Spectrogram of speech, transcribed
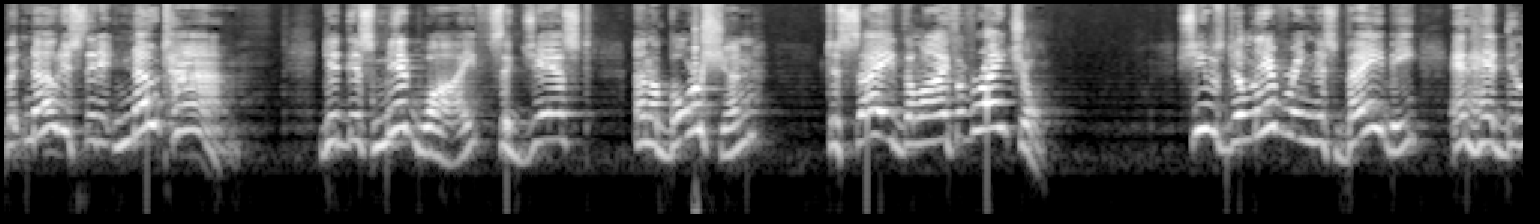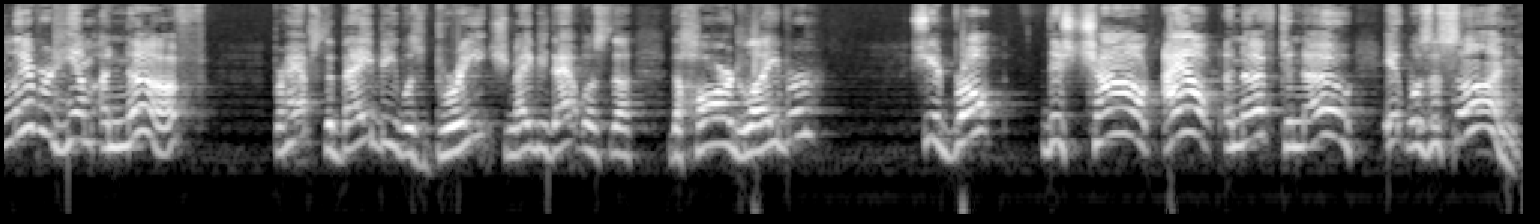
But notice that at no time did this midwife suggest an abortion to save the life of Rachel. She was delivering this baby and had delivered him enough. Perhaps the baby was breech. Maybe that was the, the hard labor. She had brought this child out enough to know it was a son.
